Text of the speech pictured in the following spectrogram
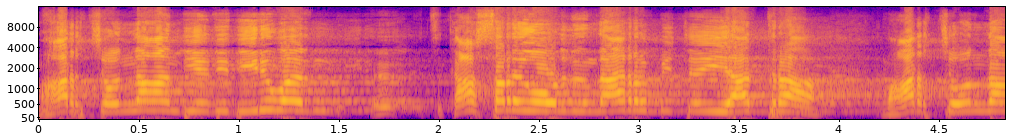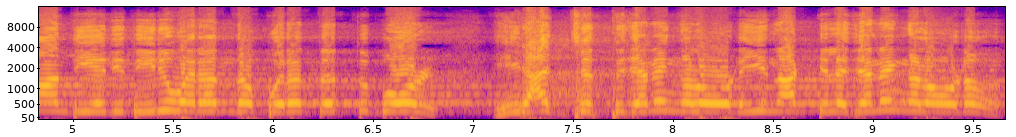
മാർച്ച് ഒന്നാം തീയതി തിരുവ കാസർഗോഡ് നിന്ന് ആരംഭിച്ച ഈ യാത്ര. മാർച്ച് ഒന്നാം തീയതി തിരുവനന്തപുരത്ത് എത്തുമ്പോൾ ഈ രാജ്യത്തെ ജനങ്ങളോട് ഈ നാട്ടിലെ ജനങ്ങളോട്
